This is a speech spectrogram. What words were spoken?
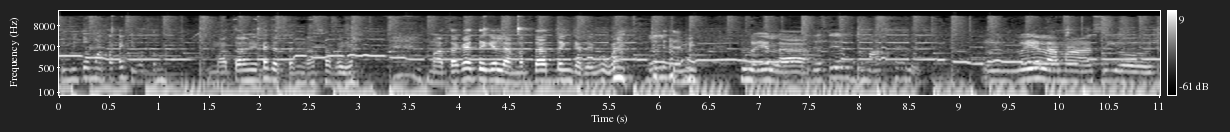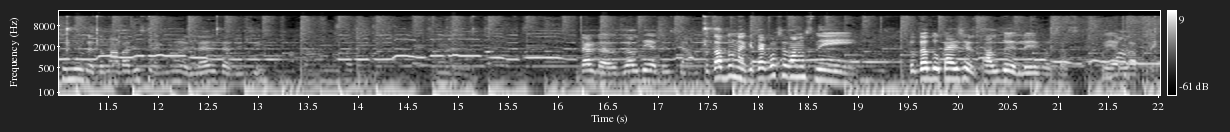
তুমি তো মাথা কাটি পারতাম। মাথা আমি খাইতাম না সবাইয়া মাথা খাইতে গেলে আমার দাঁত ব্যাঙ্গা দেবো। আমি যাতে একটু মাছ ইয় তো মাথা দিছি না ডালটা দিছি। ডালটা জল দিয়ে দিছিলাম। তো দাদু নাকি তা করছে জানোস নি? তো দাদু খাইছে থাল দই লই বসে লাভ নেই।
